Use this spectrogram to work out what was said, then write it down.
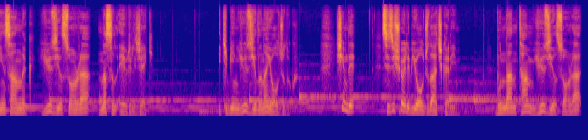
İnsanlık 100 yıl sonra nasıl evrilecek? 2100 yılına yolculuk. Şimdi sizi şöyle bir yolculuğa çıkarayım. Bundan tam 100 yıl sonra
